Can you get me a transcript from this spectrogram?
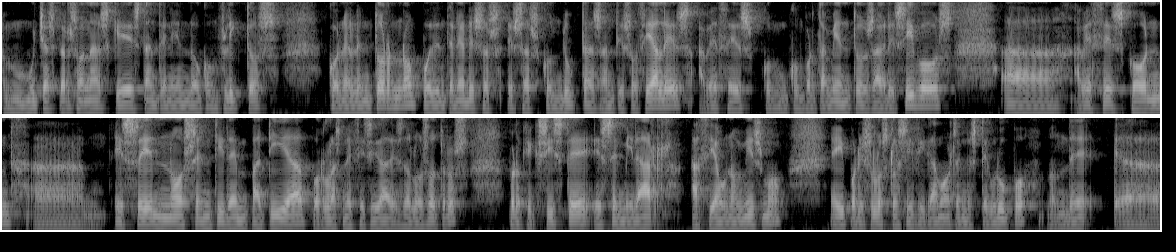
muchas personas que están teniendo conflictos con el entorno pueden tener esas conductas antisociales, a veces con comportamientos agresivos, ah, a veces con ah, ese no sentir empatía por las necesidades de los otros, porque existe ese mirar hacia uno mismo y por eso los clasificamos en este grupo donde eh,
